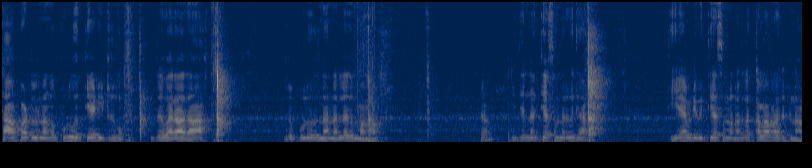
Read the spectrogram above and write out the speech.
சாப்பாட்டில் நாங்கள் புழுவை தேடிட்டு இருக்கோம் இதில் வராதா? இதில் புழு இருந்தால் நல்லதும்பாங்க. இது என்ன வித்தியாசமாக இருக்குதா இது ஏன் இப்படி வித்தியாசமாக நல்ல கலராக இருக்குன்னா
